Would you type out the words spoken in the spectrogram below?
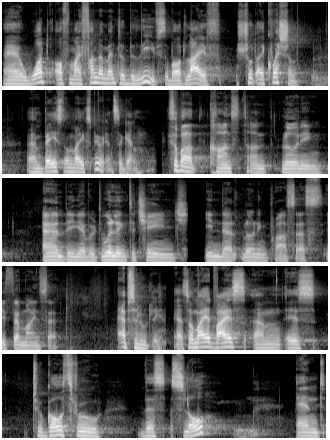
Uh, what of my fundamental beliefs about life should I question um, based on my experience again? It's about constant learning and being able to willing to change in that learning process. It's that mindset. Absolutely. Yeah. So my advice um, is to go through this slow and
